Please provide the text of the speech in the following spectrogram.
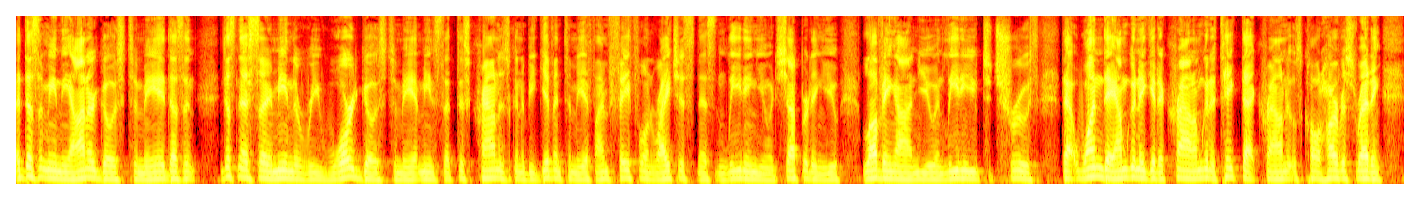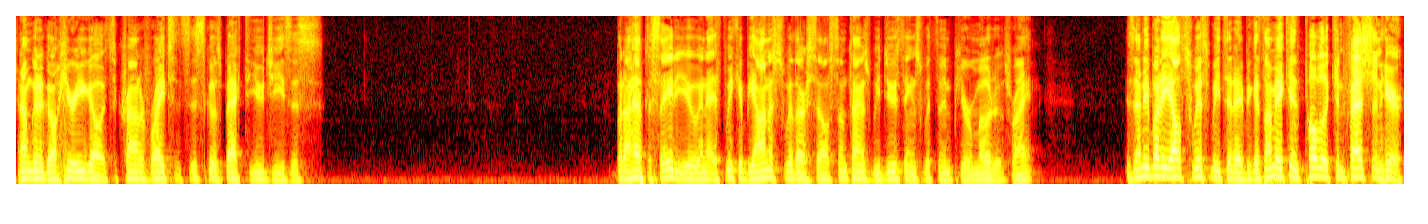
That doesn't mean the honor goes to me. It doesn't, it doesn't necessarily mean the reward goes to me. It means that this crown is going to be given to me if I'm faithful in righteousness and leading you and shepherding you, loving on you and leading you to truth. That one day I'm going to get a crown. I'm going to take that crown. It was called Harvest Reading. And I'm going to go, Here you go. It's the crown of righteousness. This goes back to you, Jesus. But I have to say to you, and if we could be honest with ourselves, sometimes we do things with impure motives, right? Is anybody else with me today? Because I'm making public confession here.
